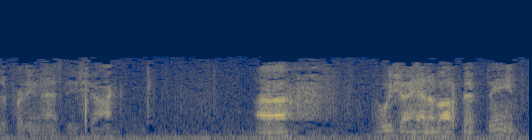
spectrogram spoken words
as a pretty nasty shock. Uh, I wish I had about 15.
